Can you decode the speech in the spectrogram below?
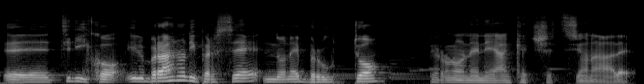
Eh, ti dico, il brano di per sé non è brutto, però non è neanche eccezionale.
